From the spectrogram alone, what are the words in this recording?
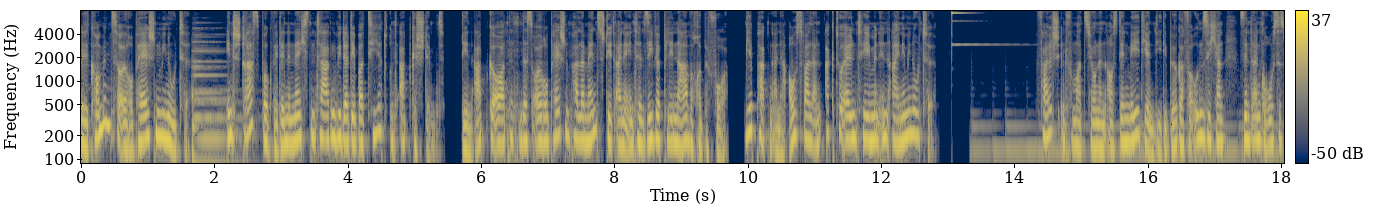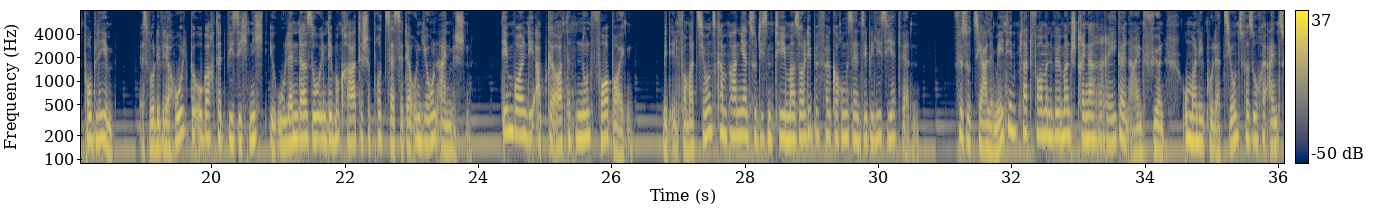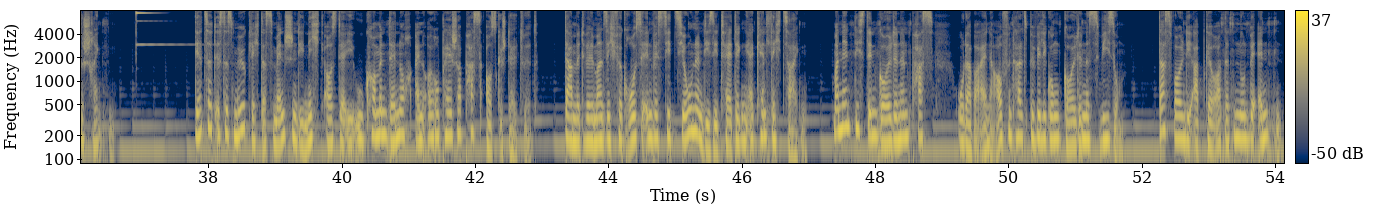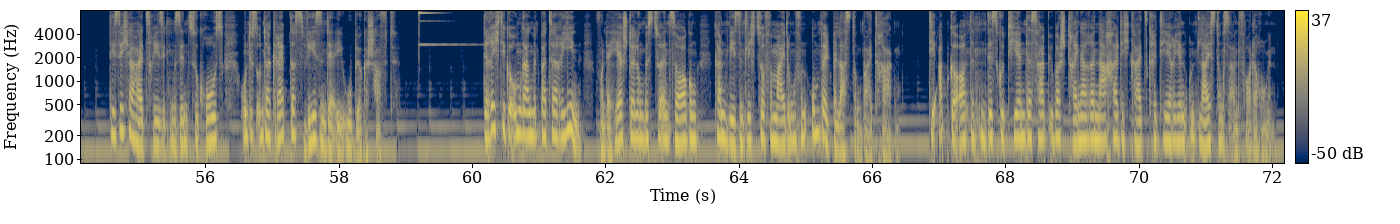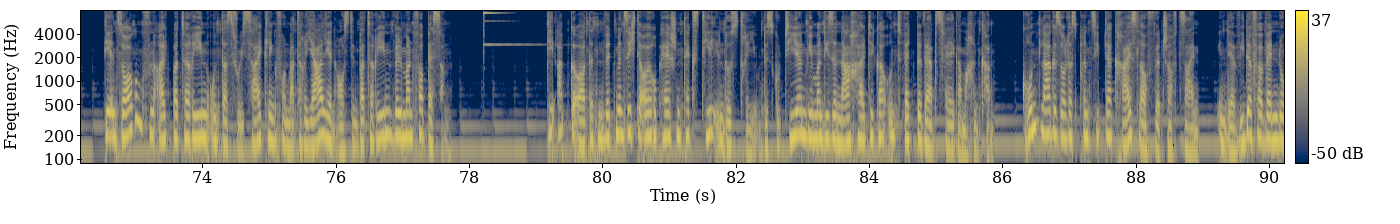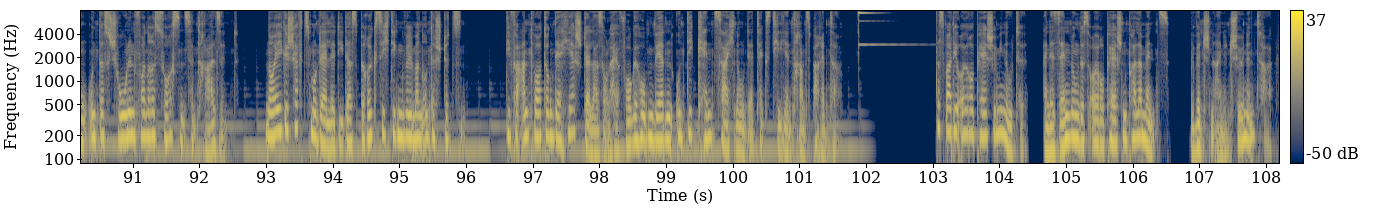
Willkommen zur Europäischen Minute. In Straßburg wird in den nächsten Tagen wieder debattiert und abgestimmt. Den Abgeordneten des Europäischen Parlaments steht eine intensive Plenarwoche bevor. Wir packen eine Auswahl an aktuellen Themen in eine Minute. Falschinformationen aus den Medien, die die Bürger verunsichern, sind ein großes Problem. Es wurde wiederholt beobachtet, wie sich Nicht-EU-Länder so in demokratische Prozesse der Union einmischen. Dem wollen die Abgeordneten nun vorbeugen. Mit Informationskampagnen zu diesem Thema soll die Bevölkerung sensibilisiert werden. Für soziale Medienplattformen will man strengere Regeln einführen, um Manipulationsversuche einzuschränken. Derzeit ist es möglich, dass Menschen, die nicht aus der EU kommen, dennoch ein europäischer Pass ausgestellt wird. Damit will man sich für große Investitionen, die sie tätigen, erkenntlich zeigen. Man nennt dies den goldenen Pass oder bei einer Aufenthaltsbewilligung goldenes Visum. Das wollen die Abgeordneten nun beenden. Die Sicherheitsrisiken sind zu groß und es untergräbt das Wesen der EU-Bürgerschaft. Der richtige Umgang mit Batterien, von der Herstellung bis zur Entsorgung, kann wesentlich zur Vermeidung von Umweltbelastung beitragen. Die Abgeordneten diskutieren deshalb über strengere Nachhaltigkeitskriterien und Leistungsanforderungen. Die Entsorgung von Altbatterien und das Recycling von Materialien aus den Batterien will man verbessern. Die Abgeordneten widmen sich der europäischen Textilindustrie und diskutieren, wie man diese nachhaltiger und wettbewerbsfähiger machen kann. Grundlage soll das Prinzip der Kreislaufwirtschaft sein, in der Wiederverwendung und das Schonen von Ressourcen zentral sind. Neue Geschäftsmodelle, die das berücksichtigen, will man unterstützen. Die Verantwortung der Hersteller soll hervorgehoben werden und die Kennzeichnung der Textilien transparenter. Das war die Europäische Minute, eine Sendung des Europäischen Parlaments. Wir wünschen einen schönen Tag.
